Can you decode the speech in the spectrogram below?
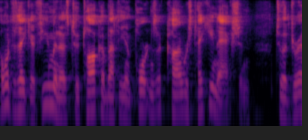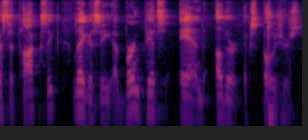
I want to take a few minutes to talk about the importance of Congress taking action to address the toxic legacy of burn pits and other exposures.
